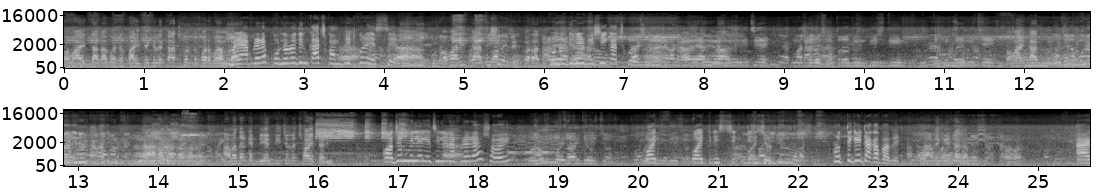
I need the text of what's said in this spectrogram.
সবাই টাকা পয়সা বাড়িতে গেলে কাজ করতে পারব আমরা। মানে আপনারা পনেরো দিন কাজ কমপ্লিট করে এসছেন? হ্যাঁ, সবারই কাজ কমপ্লিট করা আছে। পনেরো দিনের বেশি কাজ করেছেন। হয়ে গেছে কারও সতেরো দিন বিশ দিন এরকম হয়ে গেছে। সবাই কাজ করছে না, আমাদেরকে ডেট দিয়েছিল ছয় তারিখ। কজন মিলে গেছিলেন আপনারা সবাই? পঁয়ত্রিশ জন তিরিশ জন। পঁয়ত্রিশ তিরিশ জন। প্রত্যেকেই টাকা পাবেন। প্রত্যেকেই টাকা সবাই। আর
